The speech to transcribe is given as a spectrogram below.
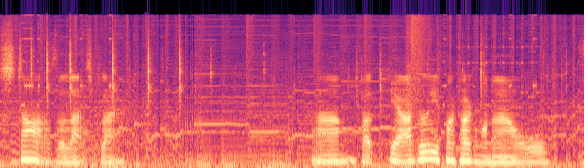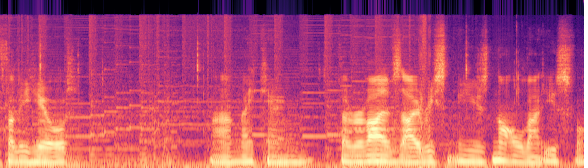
start of the Let's Play. Um, but yeah, I believe my Pokemon are all fully healed, uh, making the revives I recently used not all that useful.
